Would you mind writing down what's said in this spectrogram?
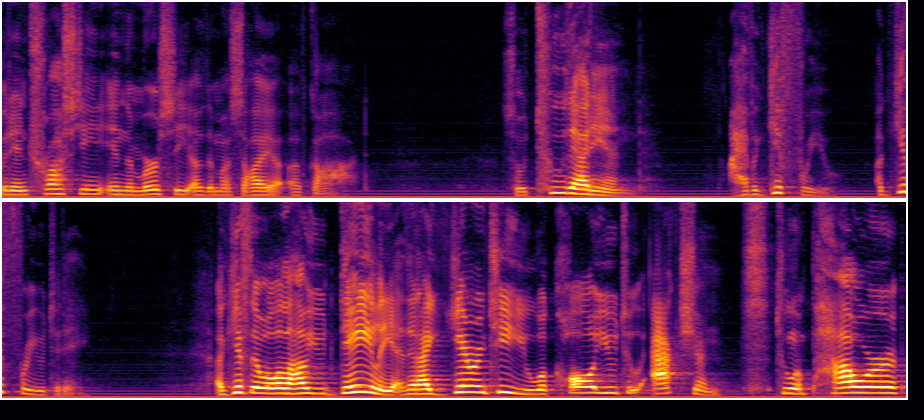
but in trusting in the mercy of the Messiah of God. So, to that end, I have a gift for you, a gift for you today. A gift that will allow you daily, that I guarantee you will call you to action, to empower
